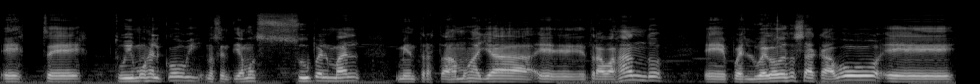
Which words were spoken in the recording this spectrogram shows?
Este, tuvimos el COVID, nos sentíamos súper mal mientras estábamos allá eh, trabajando. Eh, pues luego de eso se acabó. eh,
